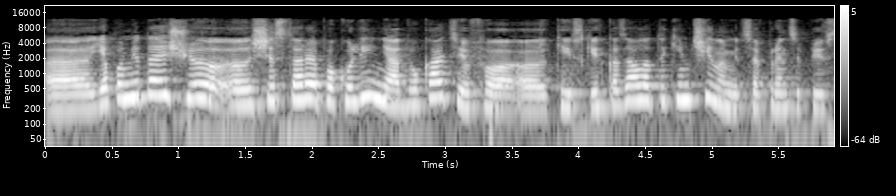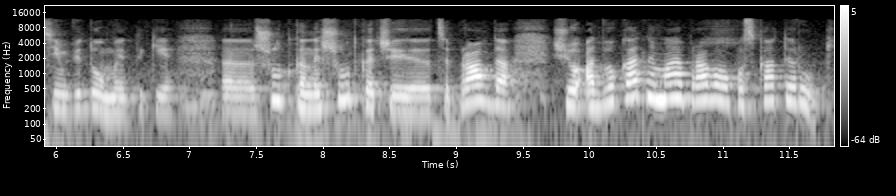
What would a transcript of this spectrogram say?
Е, Я пам'ятаю, що е, ще старе покоління адвокатів е, київських казало таким чином, і це в принципі всім відомо, такі шутка, не шутка, чи це правда, що адвокат не має права опускати руки.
